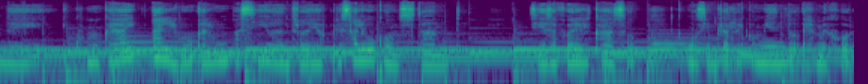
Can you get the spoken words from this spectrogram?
de, como que hay algo, algún vacío dentro de ellos, pero es algo constante. Si ese fuera el caso, como siempre recomiendo, es mejor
